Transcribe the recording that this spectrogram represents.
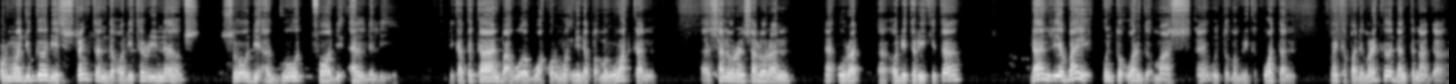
Korma juga they strengthen the auditory nerves so they are good for the elderly. Dikatakan bahawa buah korma ini dapat menguatkan uh, saluran-saluran uh, urat uh, auditory kita dan dia baik untuk warga emas eh, untuk memberi kekuatan eh, kepada mereka dan tenaga.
